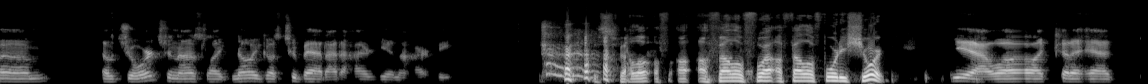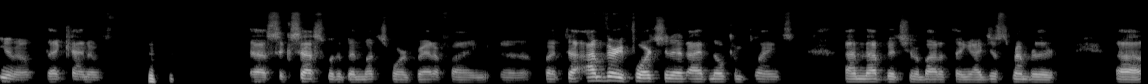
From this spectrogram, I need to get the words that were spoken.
um, of George?" And I was like, "No." He goes, "Too bad. I'd have hired you in a heartbeat." fellow, a, a fellow, a fellow forty short. Yeah, well, I could have had, you know, that kind of uh, success would have been much more gratifying. Uh, but uh, I'm very fortunate. I have no complaints. I'm not bitching about a thing. I just remember uh,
